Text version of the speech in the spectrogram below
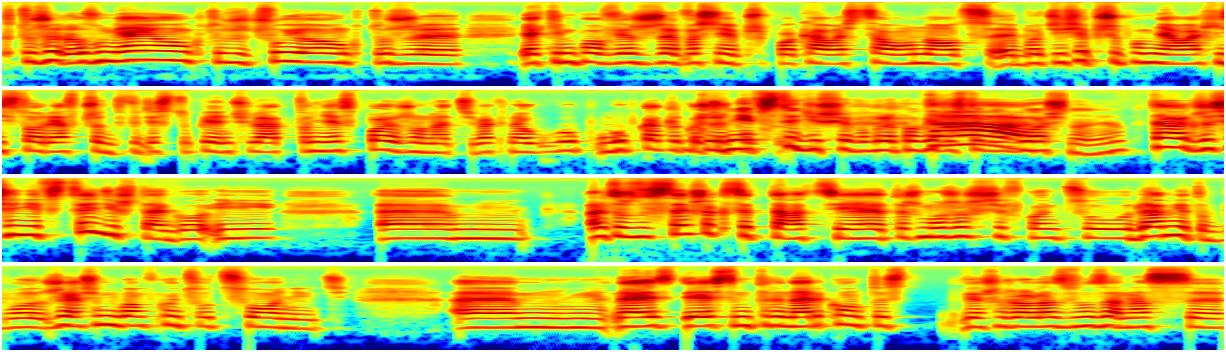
którzy rozumieją, którzy czują, którzy, jak im powiesz, że właśnie przepłakałaś całą noc, y, bo ci się przypomniała historia sprzed 25 lat, to nie spojrzą na ciebie jak na głup- głupka, tylko cię nie wstydzisz się w ogóle powiedzieć Tak. tego głośno, nie? tak, że się nie wstydzisz tego i em, ale też dostajesz akceptację, też możesz się w końcu, dla mnie to było, że ja się mogłam w końcu odsłonić. No ja, jest, ja jestem trenerką, to jest, wiesz, rola związana z e,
